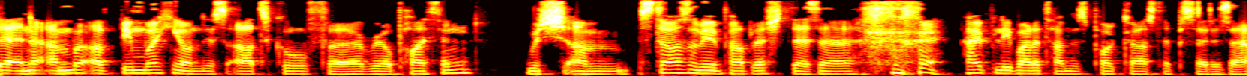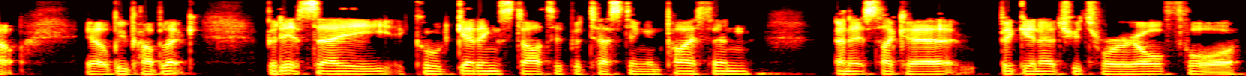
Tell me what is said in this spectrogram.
Then i have been working on this article for Real Python, which um, still hasn't been published. There's a hopefully by the time this podcast episode is out, it'll be public. But it's a called Getting Started with Testing in Python, and it's like a beginner tutorial for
